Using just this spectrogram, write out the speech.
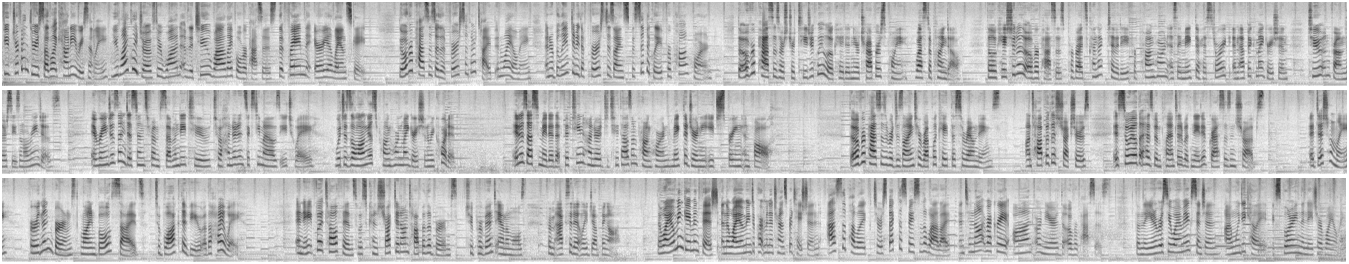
If you've driven through Sublette County recently, you likely drove through one of the two wildlife overpasses that frame the area landscape. The overpasses are the first of their type in Wyoming and are believed to be the first designed specifically for pronghorn. The overpasses are strategically located near Trappers Point, west of Pinedale. The location of the overpasses provides connectivity for pronghorn as they make their historic and epic migration to and from their seasonal ranges. It ranges in distance from 72 to 160 miles each way, which is the longest pronghorn migration recorded. It is estimated that 1,500 to 2,000 pronghorn make the journey each spring and fall. The overpasses were designed to replicate the surroundings. On top of the structures is soil that has been planted with native grasses and shrubs. Additionally, earthen berms line both sides to block the view of the highway. An 8-foot tall fence was constructed on top of the berms to prevent animals from accidentally jumping off. The Wyoming Game and Fish and the Wyoming Department of Transportation ask the public to respect the space of the wildlife and to not recreate on or near the overpasses. From the University of Wyoming Extension, I'm Wendy Kelly, exploring the nature of Wyoming.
